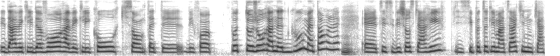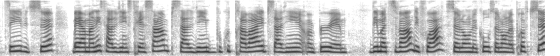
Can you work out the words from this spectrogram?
c'est avec les devoirs, avec les cours qui sont peut-être euh, des fois pas toujours à notre goût, mettons. Là. Mm. Euh, tu sais, c'est des choses qui arrivent, puis c'est pas toutes les matières qui nous captivent et tout ça. Ben, à un moment donné, ça devient stressant, puis ça devient beaucoup de travail, puis ça devient un peu euh, démotivant des fois, selon le cours, selon le prof, tout ça.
